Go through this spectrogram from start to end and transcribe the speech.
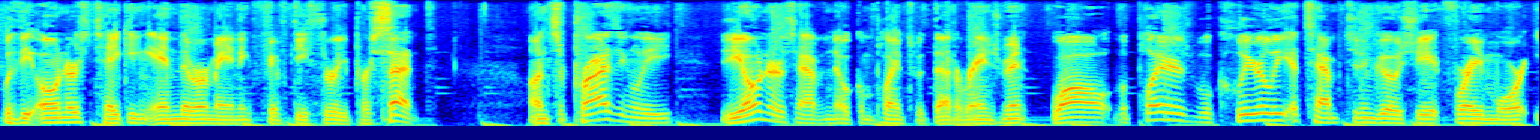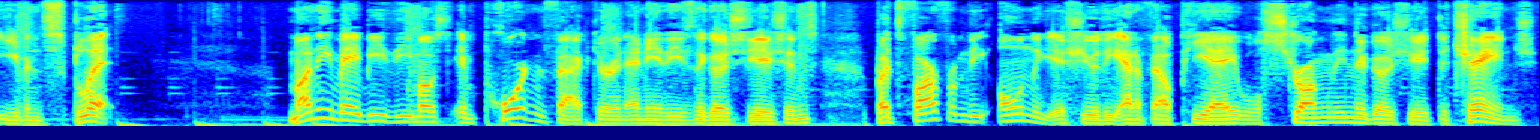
with the owners taking in the remaining 53%. Unsurprisingly, the owners have no complaints with that arrangement, while the players will clearly attempt to negotiate for a more even split. Money may be the most important factor in any of these negotiations, but it's far from the only issue the NFLPA will strongly negotiate to change.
